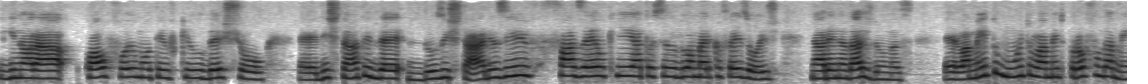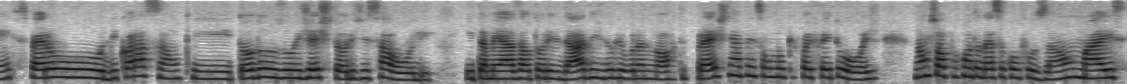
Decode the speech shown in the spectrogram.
ignorar qual foi o motivo que o deixou é, distante de, dos estádios e fazer o que a torcida do América fez hoje na Arena das Dunas. É, lamento muito, lamento profundamente, espero de coração que todos os gestores de saúde e também as autoridades do Rio Grande do Norte prestem atenção no que foi feito hoje, não só por conta dessa confusão, mas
